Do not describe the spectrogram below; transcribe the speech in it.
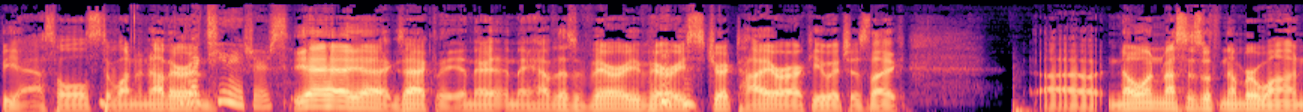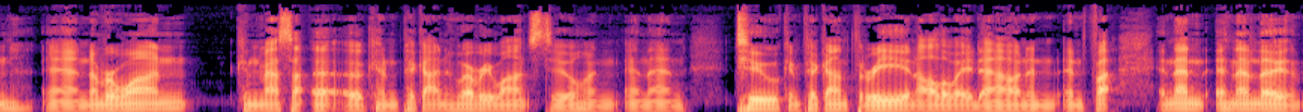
be assholes to one another They're and like teenagers. yeah, yeah, exactly. And they and they have this very very strict hierarchy, which is like uh, no one messes with number one, and number one can mess uh, uh, can pick on whoever he wants to, and and then two can pick on three, and all the way down, and and fi- and then and then the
